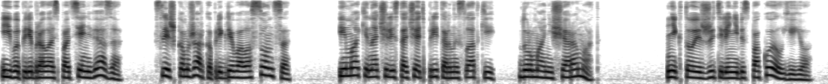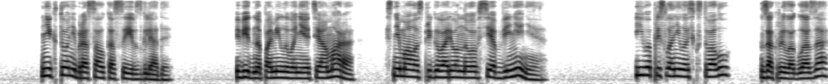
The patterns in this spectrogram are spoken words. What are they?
Ива перебралась под сень вяза, Слишком жарко пригревало солнце, и маки начали источать приторный сладкий, дурманящий аромат. Никто из жителей не беспокоил ее. Никто не бросал косые взгляды. Видно, помилование Тиамара снимало с приговоренного все обвинения. Ива прислонилась к стволу, закрыла глаза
